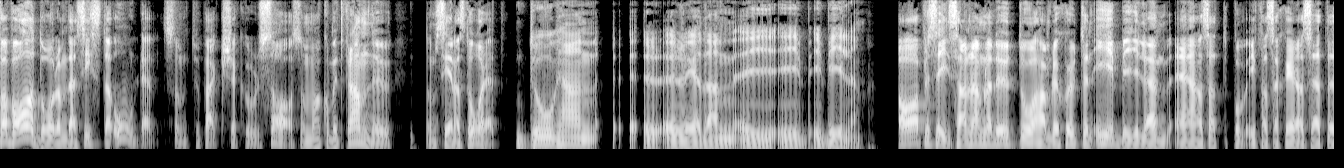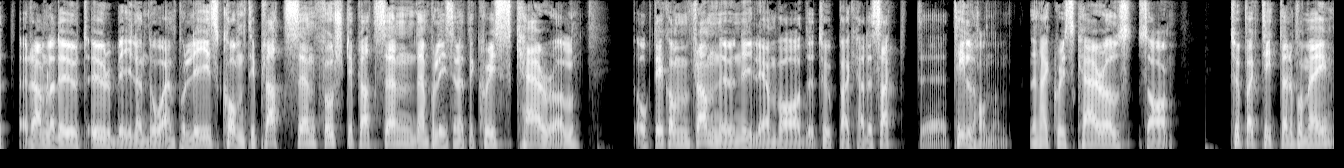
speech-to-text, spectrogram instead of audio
Vad var då de där sista orden som Tupac Shakur sa, som har kommit fram nu de senaste året? Dog han eh, redan i, i, i bilen? Ja, precis. Han ramlade ut då. Han blev skjuten i bilen. Eh, han satt på, i passagerarsätet. Ramlade ut ur bilen då. En polis kom till platsen, först till platsen. Den polisen hette Chris Carroll. Och det kom fram nu nyligen vad Tupac hade sagt eh, till honom. Den här Chris Carroll sa Tupac tittade på mig.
